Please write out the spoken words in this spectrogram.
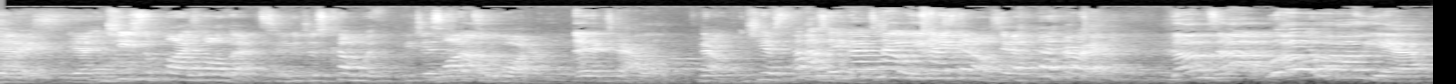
Yes, yeah, and she supplies all that, so you just come with You just lots come. of water. And a towel. No, and she has Oh, they got towels. She has towels, yeah. All right, thumbs up. Oh, yeah.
